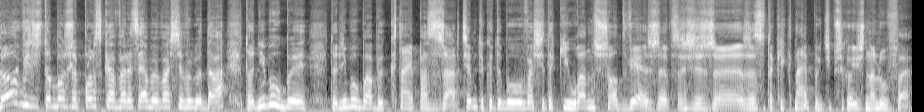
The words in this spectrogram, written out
No widzisz, to może polska wersja by właśnie wyglądała, to nie byłby, to nie byłby knajpa z żarciem, tylko to byłby właśnie taki one shot, wiesz, że w sensie, że, że są takie knajpy, gdzie przychodzisz na lufę.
